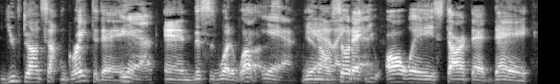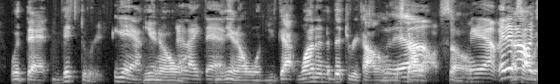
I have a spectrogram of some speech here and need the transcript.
you've done something great today Yeah. and this is what it was. Yeah. You yeah, know, like so that, you always start that day with that victory. Yeah. You know, I like that. you know, when you got one in the victory column when you start off. So Yeah, and it That's always always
